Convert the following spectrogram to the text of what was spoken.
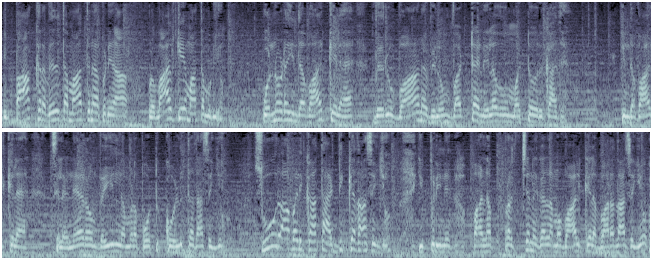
நீ பாக்குற விதத்தை மாத்தின அப்படின்னா உன் வாழ்க்கையே மாத்த முடியும். உன்னோட இந்த வாழ்க்கையில வெறும் வானவிலும் வட்ட நிலவும் மட்டும் இருக்காது. இந்த வாழ்க்கையில சில நேரம் வெயில் நம்மளை போட்டு கொளுத்த தான் செய்யும். சூறாவளி காத்த அடிக்க தான் செய்யும். இப்படின்னு பல பிரச்சனைகள் நம்ம வாழ்க்கையில வரதான் செய்யும்.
